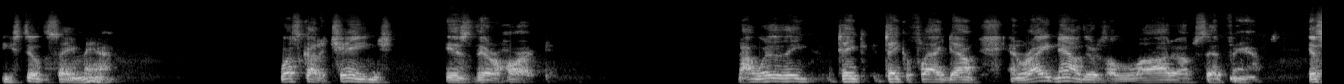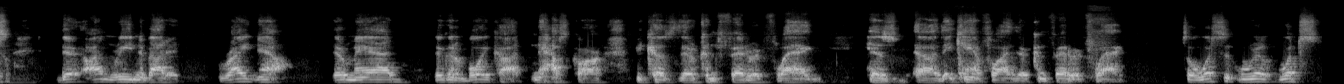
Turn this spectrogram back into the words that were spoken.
he's still the same man. What's got to change is their heart. Not whether they take take a flag down. And right now, there's a lot of upset fans. It's I'm reading about it right now. They're mad. They're going to boycott NASCAR because their Confederate flag has uh, they can't fly their Confederate flag. So what's the what's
